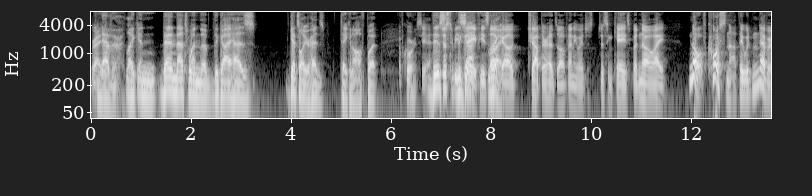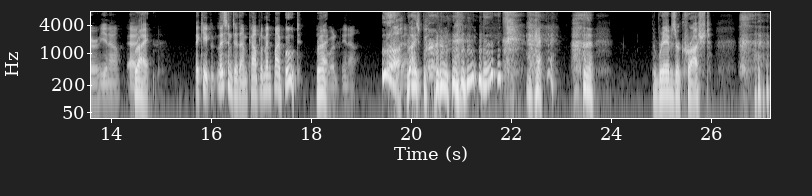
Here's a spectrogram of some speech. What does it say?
right. Never. Like, and then that's when the the guy has gets all your heads taken off. But Of course, yeah. This- just to be the guy- safe, he's like, right. oh, chop their heads off anyway, just just in case. But no, I no, of course not. They would never, you know. Uh, right, They keep listen to them compliment my boot. right. What, you know. Ugh, nice. boot. the ribs are crushed.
